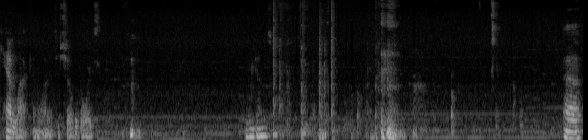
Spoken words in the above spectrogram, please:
Cadillac and wanted to show the boys. Are we done this one? Uh,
